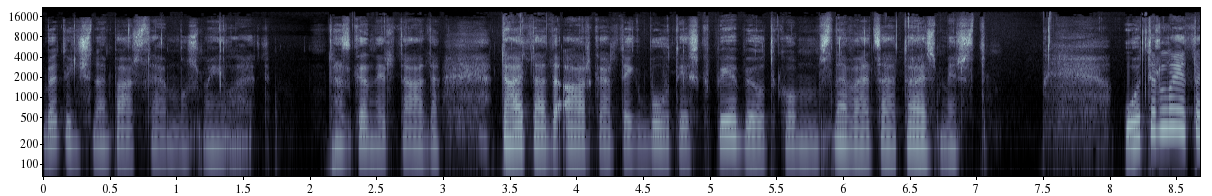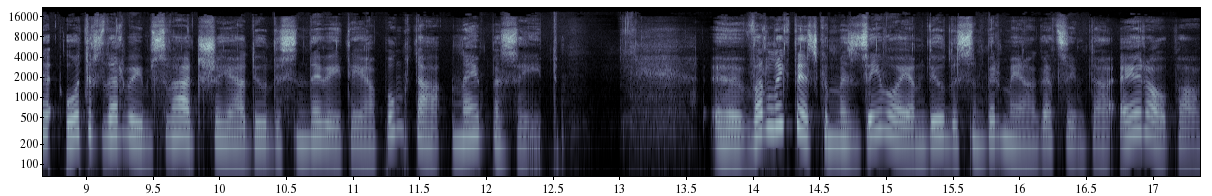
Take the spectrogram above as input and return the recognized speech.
Bet viņš nepārstāja mūs mīlēt. Tas gan ir tāda, tā ir tāda ārkārtīgi būtiska piebilde, ko mums nevajadzētu aizmirst. Otra lieta, otrs darbības vārds šajā 29. punktā – nepazīt. Var likties, ka mēs dzīvojam 21. gadsimtā Eiropā,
